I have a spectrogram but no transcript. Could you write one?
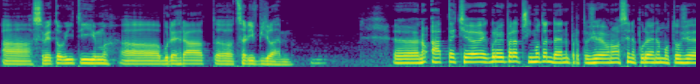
a světový tým bude hrát celý v bílém. Eh, no a teď, eh, jak bude vypadat přímo ten den, protože ono asi nepůjde jenom o to, že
